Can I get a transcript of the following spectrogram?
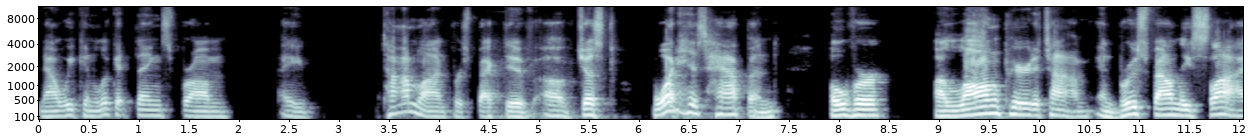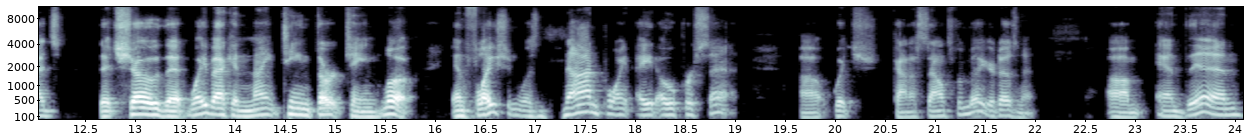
Now we can look at things from a timeline perspective of just what has happened over a long period of time. And Bruce found these slides that show that way back in 1913, look, inflation was 9.80%, uh, which kind of sounds familiar, doesn't it? Um, and then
